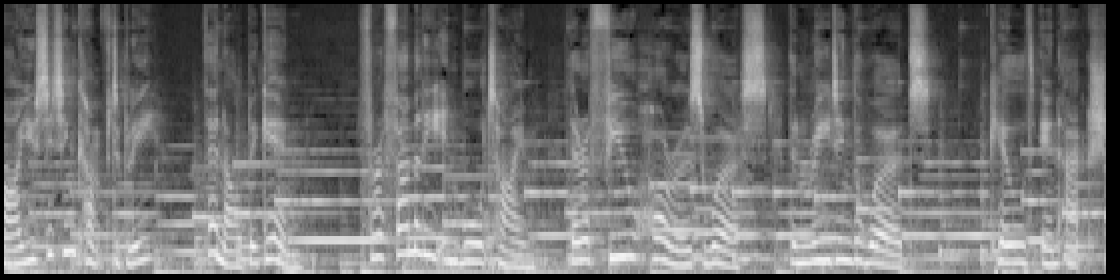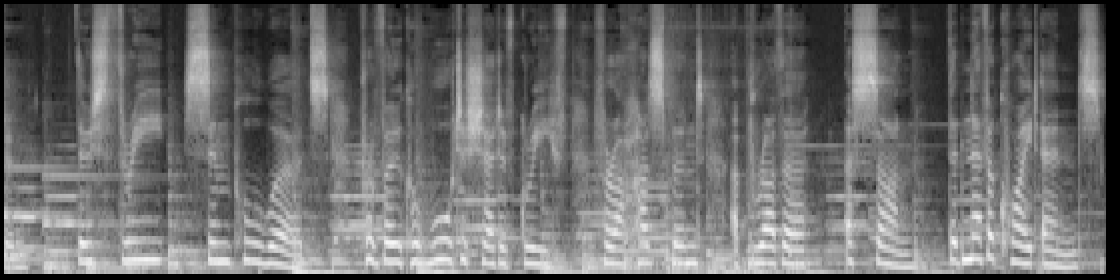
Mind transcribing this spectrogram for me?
Are you sitting comfortably? Then I'll begin. For a family in wartime, there are few horrors worse than reading the words killed in action. Those three simple words provoke a watershed of grief for a husband, a brother, a son that never quite ends.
